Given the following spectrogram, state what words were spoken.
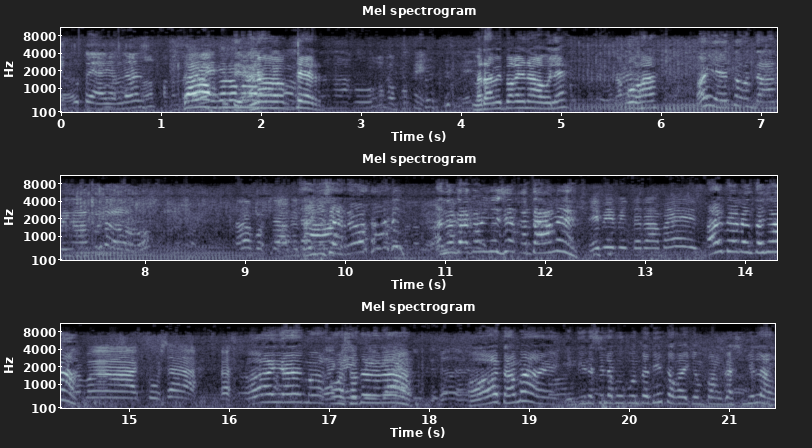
Yung puti, ayaw na. Ano, sir? Marami pa kayo nakahuli? Nakuha? Ay, eto, ang dami nga pala. Oh. Tapos sabi Sa inyo, sir. Oh, anong gagawin niyo, sir? Kadami. ibibenta namin Ay, bebenta niya. ng mga kusa. Ay, yan, mga kosa doon, ano? Oo, tama. eh. Hindi na sila pupunta dito kahit yung panggas nyo lang.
